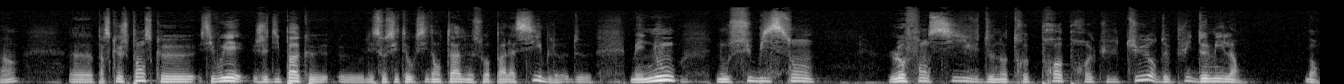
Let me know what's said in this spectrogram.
Hein. Euh, parce que je pense que, si vous voyez, je ne dis pas que les sociétés occidentales ne soient pas la cible, de, mais nous, nous subissons l'offensive de notre propre culture depuis 2000 ans. Bon.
